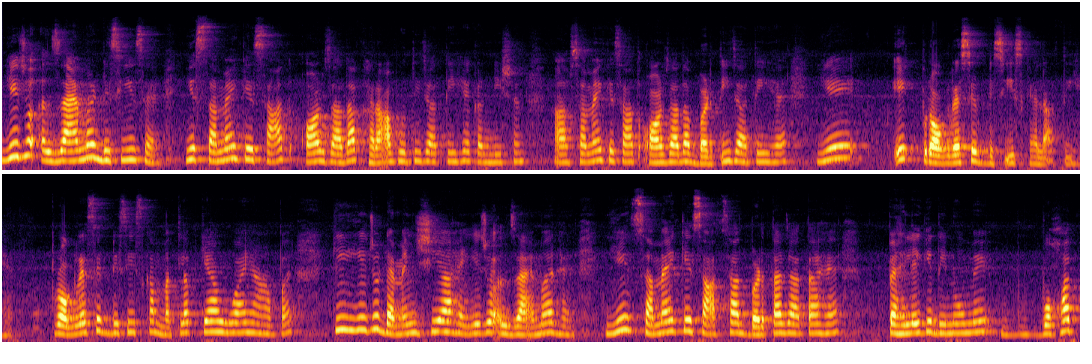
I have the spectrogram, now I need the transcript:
ये जो अल्जाइमर डिसीज़ है, ये समय के साथ और ज़्यादा ख़राब होती जाती है कंडीशन समय के साथ और ज़्यादा बढ़ती जाती है। ये एक प्रोग्रेसिव डिसीज़ कहलाती है। प्रोग्रेसिव डिसीज़ का मतलब क्या हुआ यहाँ पर? कि ये जो डेमेंशिया है, ये जो अल्जाइमर है, ये समय के साथ साथ बढ़ता जाता है। पहले के दिनों में बहुत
